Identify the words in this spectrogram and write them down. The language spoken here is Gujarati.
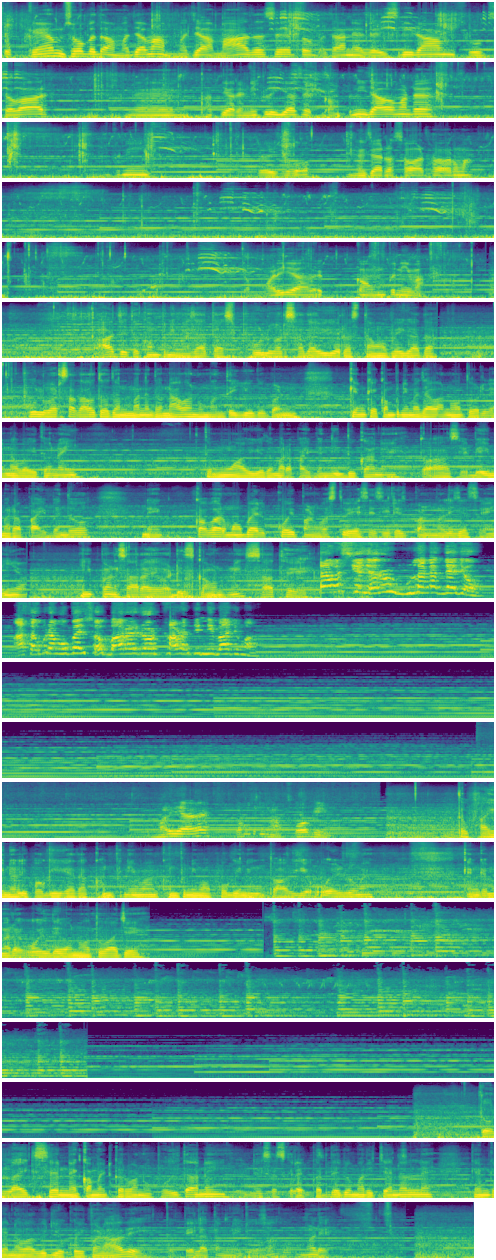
તો કેમ છો બધા? મજામાં? મજામાં જ હશે તો બધાને જય શ્રી રામ શુભ સવાર. ને અત્યારે નીકળી ગયા છે કંપની જવા માટે. કંપની, જોઈ શકો, નજારો સવાર સવારમાં. મળીએ હવે કંપનીમાં. આજે તો કંપનીમાં જતા ફૂલ વરસાદ આવી ગયો, રસ્તામાં ભેગા હતા. ફૂલ વરસાદ આવતો હતો ને મને તો નાહવાનું મન થઈ ગયું હતું, પણ કેમ કે કંપનીમાં જવાનું હતું એટલે નવાઈ તો નહીં. તો હું આવી ગયો તો મારા ભાઈબંધની દુકાને, તો આ છે બે મારા ભાઈબંધો ને કવર, મોબાઈલ, કોઈ પણ વસ્તુ એસેસરીઝ પણ મળી જશે અહીંયા. એ પણ સારા એવા ડિસ્કાઉન્ટની સાથે. અવશ્ય જરૂર મુલાકાત દેજો આ Sagura mobile shop Baroi road ખાવડાથી બાજુમાં. મળી આવે કંપનીમાં ફોગી તો ફાઇનલી ફોગી ગયા હતા કંપનીમાં. કંપનીમાં ફોગીને હું તો આવી ગયો ઓઇલ રૂમે કેમ કે મારે ઓઇલ દેવાનું હતું આજે. તો લાઇક શેર ને કમેન્ટ કરવાનું ભૂલતા નહીં ને સબસ્ક્રાઈબ કરી દેજો મારી ચેનલને કેમ કે નવા વીડિયો કોઈ પણ આવે, તો પહેલાં તમને જોવા મળે.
